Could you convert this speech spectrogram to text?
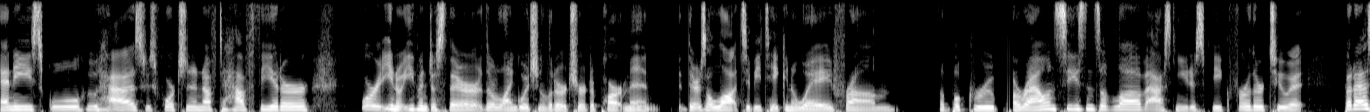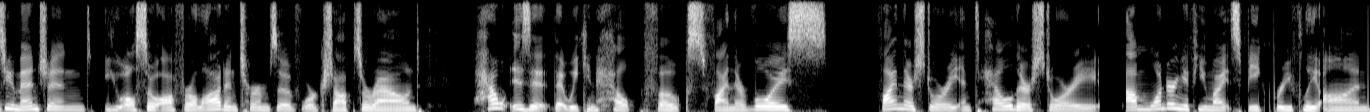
any school who has who's fortunate enough to have theater, or you know, even just their their language and literature department. There's a lot to be taken away from a book group around Seasons of Love, asking you to speak further to it but as you mentioned, you also offer a lot in terms of workshops around how is it that we can help folks find their voice, find their story, and tell their story. I'm wondering if you might speak briefly on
